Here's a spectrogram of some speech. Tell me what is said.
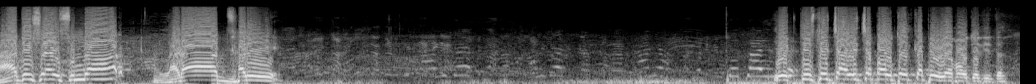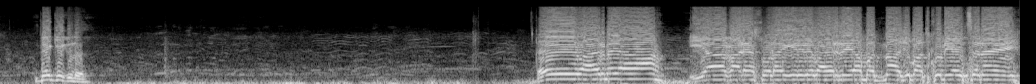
अतिशय सुंदर लढत झाली. एकतीस ते चाळीसच्या पावत्या आहेत का? पिवळ्या पावत्या तिथं. देख इकडं. ए बाहेर नाही या. या गाड्या सोडा गेलेल्या बाहेर नाही या. मधनं अजिबात कोणी यायचं नाही.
